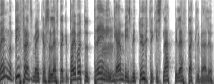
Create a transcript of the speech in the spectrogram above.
vend on difference maker seal left tackle, ta ei võtnud treening camp'is mitte ühtegi snappi left tackle'i peal ju.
